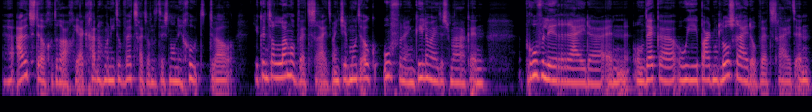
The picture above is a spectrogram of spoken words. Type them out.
eh, uitstelgedrag. Ja, ik ga nog maar niet op wedstrijd, want het is nog niet goed. Terwijl je kunt al lang op wedstrijd, want je moet ook oefenen en kilometers maken en proeven leren rijden en ontdekken hoe je je paard moet losrijden op wedstrijd. En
